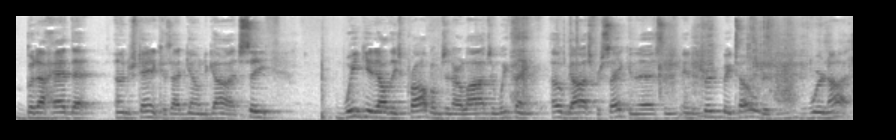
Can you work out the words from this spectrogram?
But I had that understanding because I'd gone to God. See, we get all these problems in our lives and we think, oh, God's forsaken us. And, and the truth be told is we're not.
